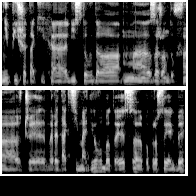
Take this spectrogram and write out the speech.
nie pisze takich e, listów do mm, zarządów e, czy redakcji mediów, bo to jest e, po prostu jakby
